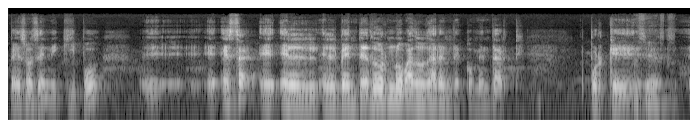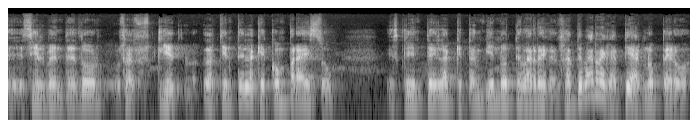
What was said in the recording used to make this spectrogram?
pesos en equipo. Eh, eh, el, vendedor no va a dudar en recomendarte. Porque eh, si el vendedor, o sea, sus la clientela que compra eso, es clientela que también no te va a regatear, o sea, te va a regatear, ¿no? Pero,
